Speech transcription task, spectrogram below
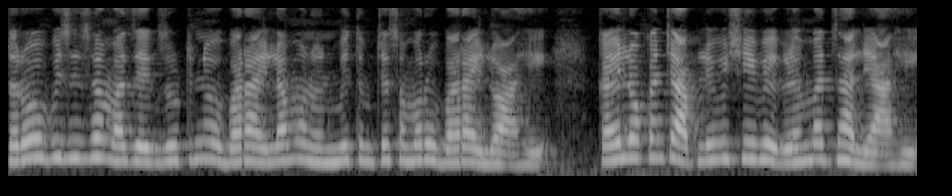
सर्व ओबीसी समाज एकजुटीने उभा राहिला म्हणून मी तुमच्यासमोर उभा राहिलो आहे. काही लोकांचे आपल्याविषयी वेगळे मत झाले आहे.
